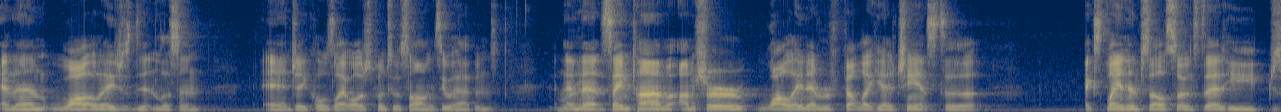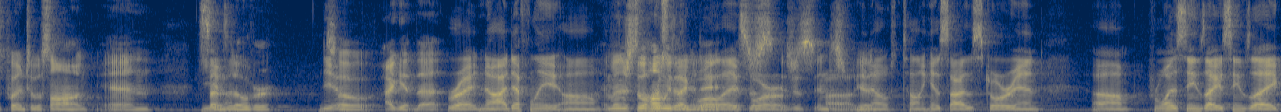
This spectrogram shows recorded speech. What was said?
and then Wale just didn't listen, and J. Cole's like, "Well, I'll just put it to a song and see what happens." Right. And then at the same time, I'm sure Wale never felt like he had a chance to explain himself, so instead he just put it into a song and sends Yeah. it over. Yeah. So I get that. Right. No, I definitely um, I mean, they're still homies at the respect end of the day. Wale It's just, it's just, in uh, yeah. you know telling his side of the story and um, from what it seems like, it seems like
